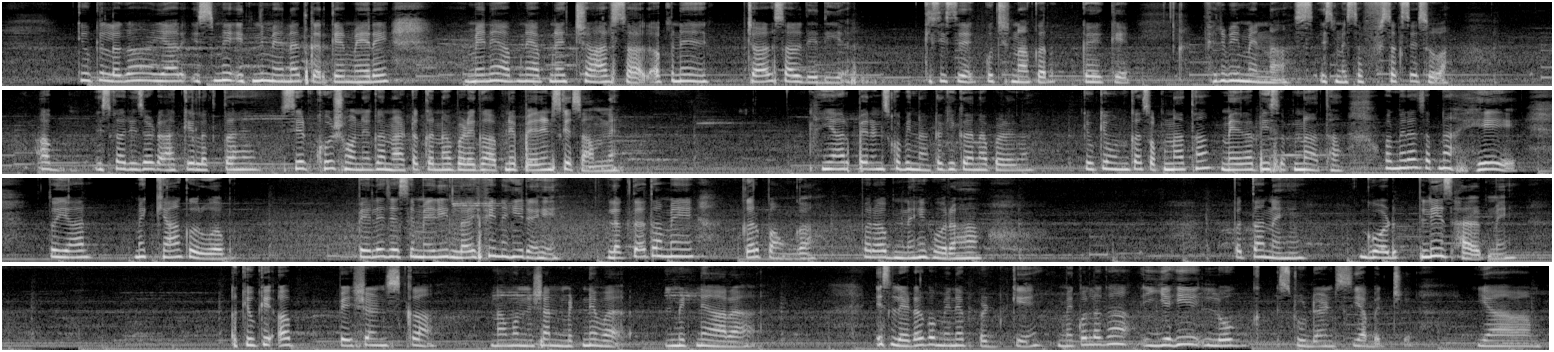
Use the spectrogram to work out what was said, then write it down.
क्योंकि लगा, यार, इसमें इतनी मेहनत करके मेरे, मैंने अपने अपने चार साल, अपने चार साल दे दिए। किसी से कुछ ना कर, कह के। फिर भी मैं ना इसमें सक्सेस हुआ। अब इसका रिज़ल्ट आके लगता है, सिर्फ़ खुश होने का नाटक करना पड़ेगा अपने पेरेंट्स के सामने। यार पेरेंट्स को भी नाटक ही करना पड़ेगा। क्योंकि उनका सपना था, मेरा भी सपना था। और मेरा सपना है। तो यार, मैं क्या करूँ अब? पहले जैसे मेरी लाइफ ही नहीं रही। लगता था मैं कर पाऊँगा, पर अब नहीं हो रहा। पता नहीं। गॉड प्लीज़ हेल्प मी क्योंकि अब पेशेंट्स का नामो निशान मिटने वा मिटने आ रहा है। इस लेटर को मैंने पढ़ के मेरे को लगा यही लोग स्टूडेंट्स या बच्चे या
